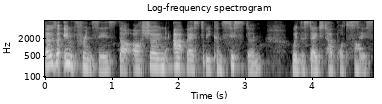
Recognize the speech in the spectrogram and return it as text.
those are inferences that are shown at best to be consistent with the stated hypothesis.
